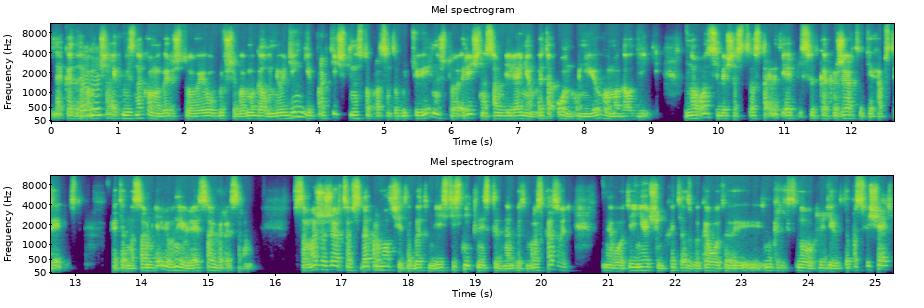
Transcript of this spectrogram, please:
Да, когда угу. человек незнакомый говорит, что его бывший вымогал у него деньги, практически на 100% будьте уверены, что речь на самом деле о нем. Это он у нее вымогал деньги. Но он себя сейчас составит и описывает как жертву тех обстоятельств хотя на самом деле он является агрессором. Сама же жертва всегда промолчит об этом. Ей стеснительно и стыдно об этом рассказывать. Вот. И не очень хотелось бы кого-то, ну, каких-то новых людей это посвящать.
